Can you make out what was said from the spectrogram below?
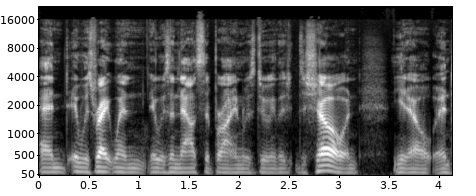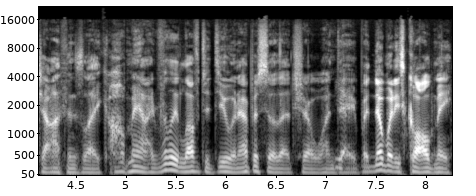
and it was right when it was announced that Brian was doing the, the show, and you know, and Jonathan's like, "Oh man, I'd really love to do an episode of that show one day, but nobody's called me."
